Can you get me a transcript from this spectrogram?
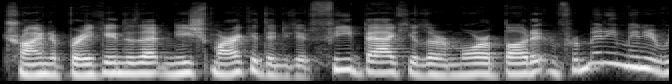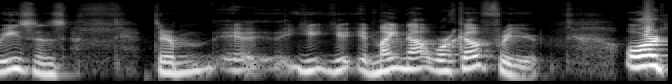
trying to break into that niche market. Then you get feedback, you learn more about it, and for many, many reasons, there eh, you, you, it might not work out for you. Or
